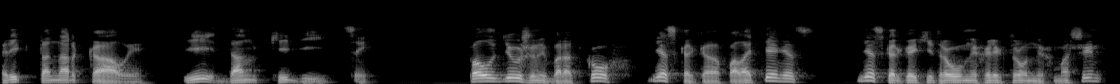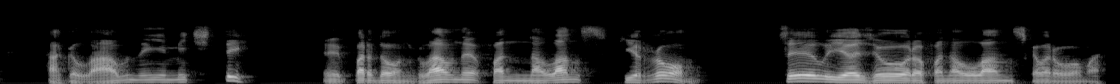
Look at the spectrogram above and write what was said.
риктонаркалы и данкедийцы. Полдюжины бородков, несколько полотенец, несколько хитроумных электронных машин, а главные мечты. Э, пардон, главное фанналанский ром. Целые озера фаналанского рома.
